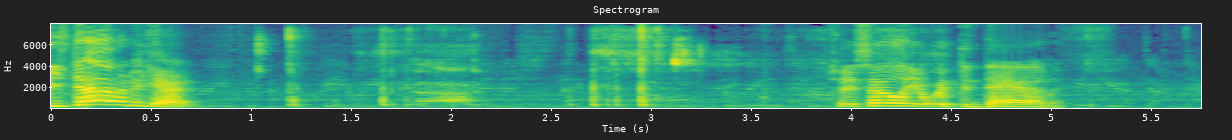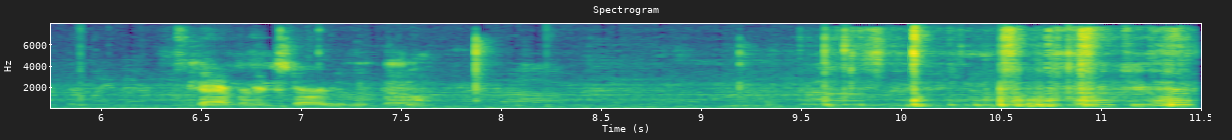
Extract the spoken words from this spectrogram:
He's dabbing again! Chase Elliott with the dab. Kaepernick started it though. Aren't you hurt?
